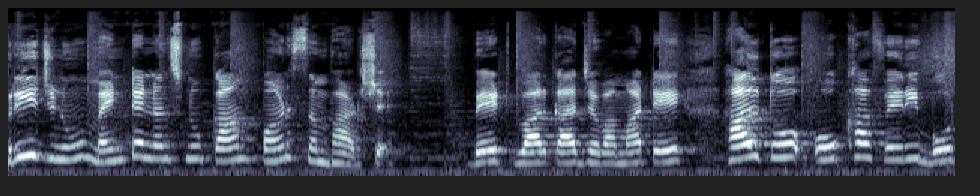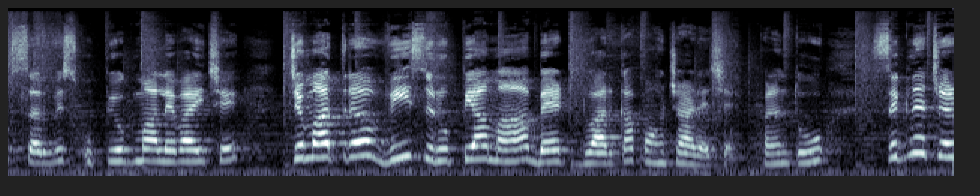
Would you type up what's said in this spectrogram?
બ્રિજનું મેન્ટેનન્સનું કામ પણ સંભાળશે. બેટ દ્વારકા જવા માટે હાલ તો ઓખા ફેરી બોટ સર્વિસ ઉપયોગમાં લેવાય છે, જે માત્ર વીસ રૂપિયામાં બેટ દ્વારકા પહોંચાડે છે. પરંતુ સિગ્નેચર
